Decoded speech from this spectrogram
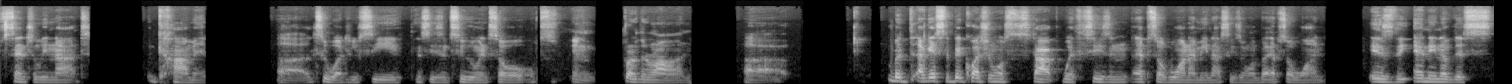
essentially not common uh, to what you see in season two and so and further on. Uh, but I guess the big question will stop with season episode one. I mean, not season one, but episode one is the ending of this.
